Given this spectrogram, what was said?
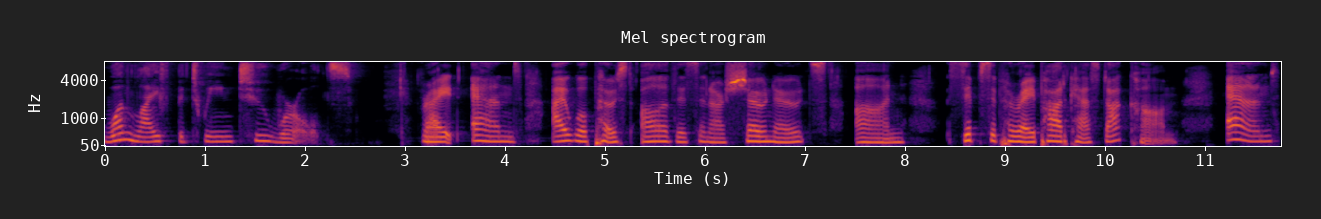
One Life Between Two Worlds. Right. And I will post all of this in our show notes on sipsiphooraypodcast.com. And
